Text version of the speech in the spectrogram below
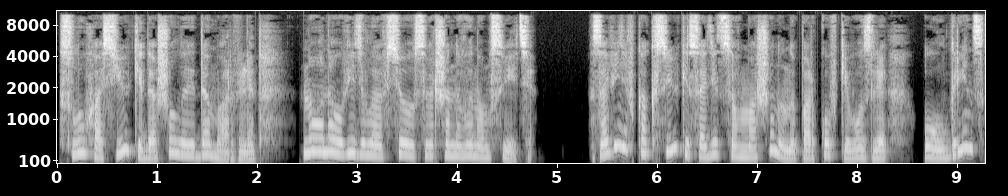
слух о Сьюке дошел и до Марвелин, но она увидела все совершенно в ином свете. Завидев, как Сьюки садится в машину на парковке возле Олл Гринс,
